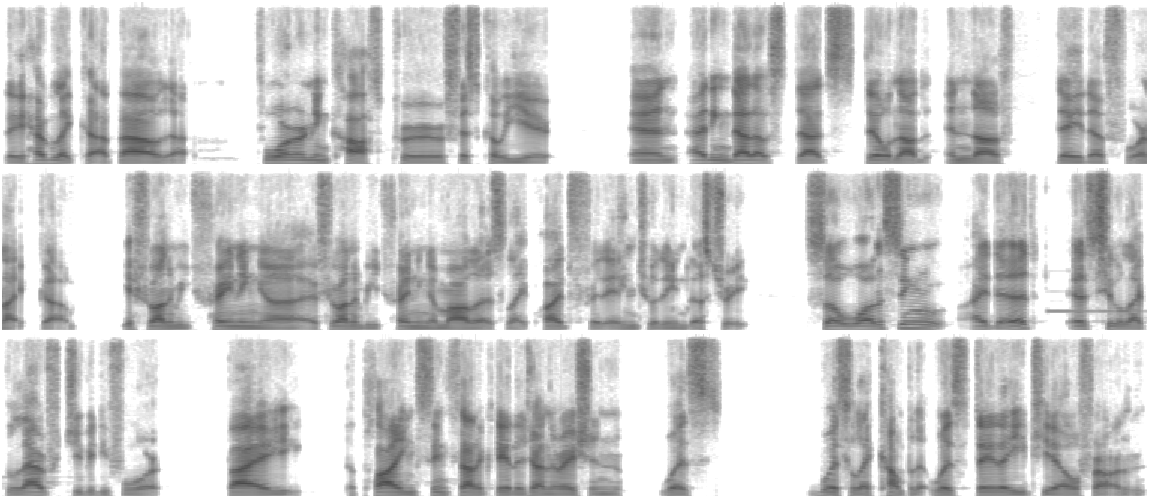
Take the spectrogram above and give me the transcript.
they have like about uh, four earning costs per fiscal year, and adding that up, that's still not enough data for like uh, if you want to be training a if you want to be training a model, it's like quite fit into the industry. So one thing I did is to like leverage GPT-4 by applying synthetic data generation with with like comp- with data ETL from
